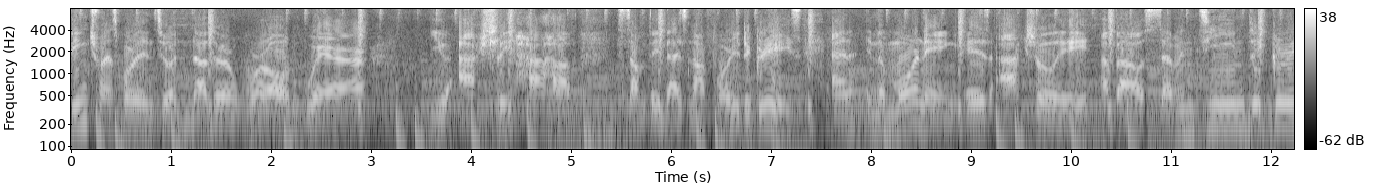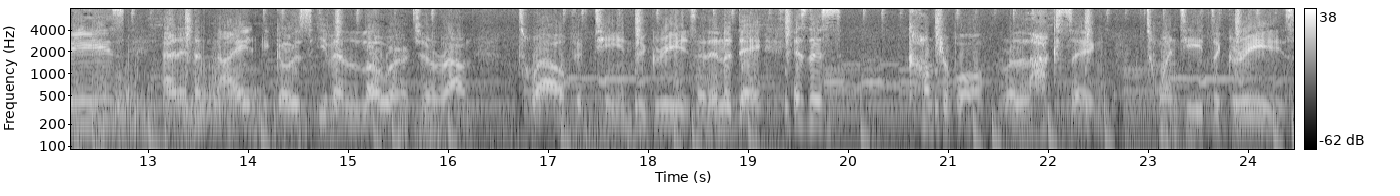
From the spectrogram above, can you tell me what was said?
being transported into another world where you actually have something that is not 40 degrees. And in the morning is actually about 17 degrees. And in the night it goes even lower to around 12 15 degrees. And in the day is this comfortable relaxing 20 degrees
